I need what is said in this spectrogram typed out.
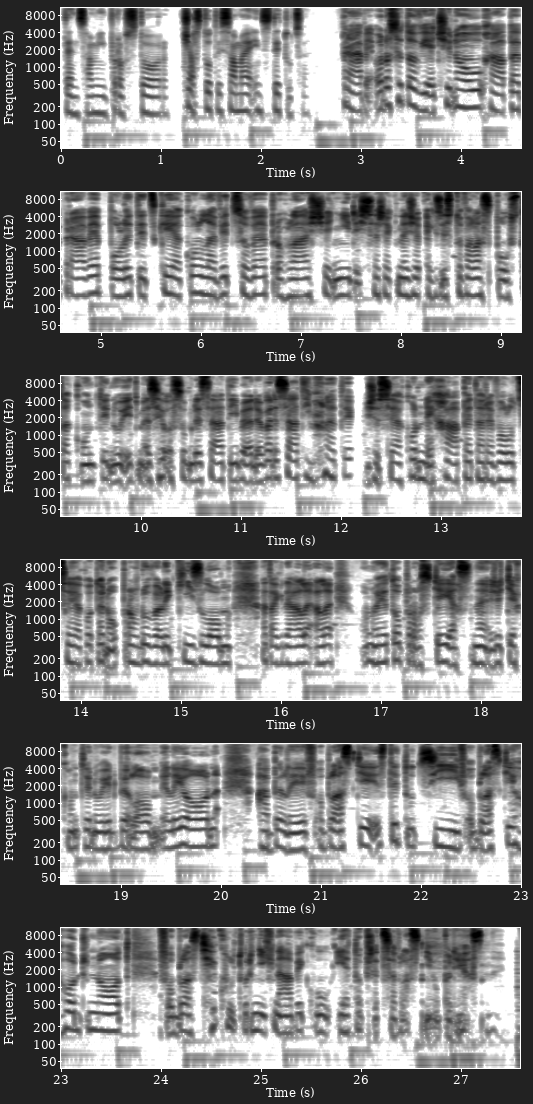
ten samý prostor, často ty samé instituce. Právě, ono se to většinou chápe právě politicky jako levicové prohlášení, když se řekne, že existovala spousta kontinuit mezi 80. a 90. lety, že se jako nechápe ta revoluce jako ten opravdu veliký zlom a tak dále, ale ono je to prostě jasné, že těch kontinuit bylo milion a byly v oblasti institucí, v oblasti hodnot, v oblasti kulturních návyků. Je to přece vlastně úplně jasné.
